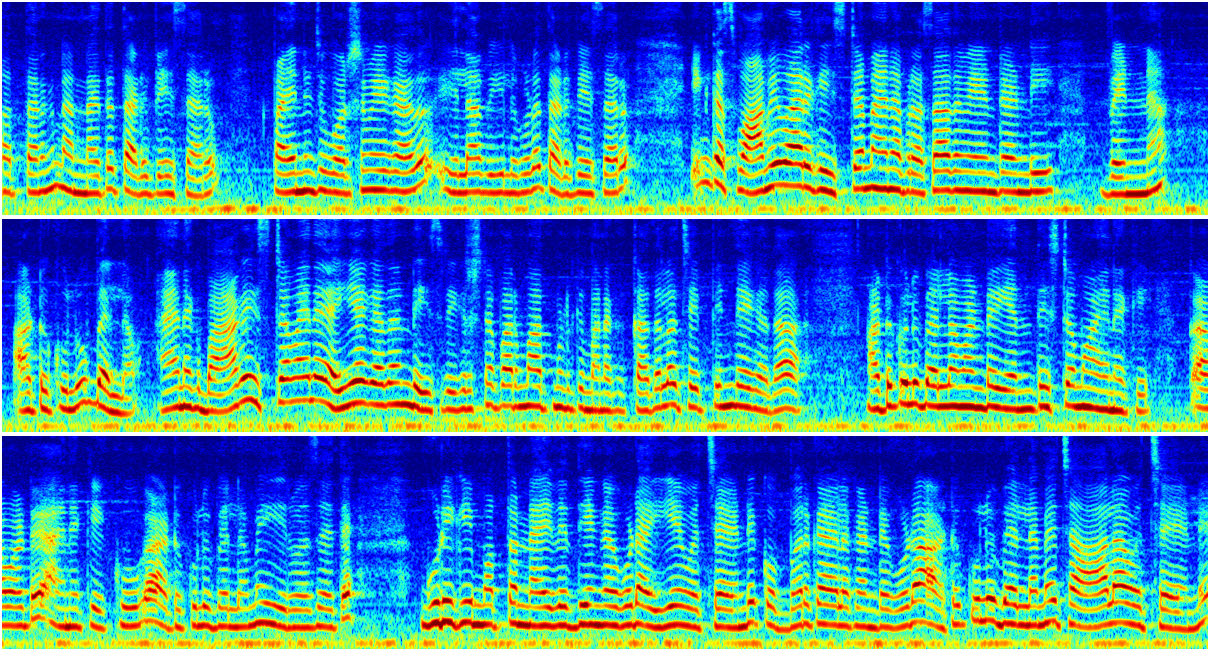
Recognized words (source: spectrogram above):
మొత్తానికి నన్ను అయితే తడిపేశారు. పైనుంచి వర్షమే కాదు ఇలా వీళ్ళు కూడా తడిపేశారు. ఇంకా స్వామివారికి ఇష్టమైన ప్రసాదం ఏంటండి? వెన్న అటుకులు బెల్లం. ఆయనకు బాగా ఇష్టమైనవి అయ్యే కదండి. శ్రీకృష్ణ పరమాత్ముడికి మనకు కథలో చెప్పిందే కదా. అటుకులు బెల్లం అంటే ఎంత ఇష్టమో ఆయనకి. కాబట్టి ఆయనకి ఎక్కువగా అటుకులు బెల్లమే ఈరోజు అయితే గుడికి మొత్తం నైవేద్యంగా కూడా అయ్యే వచ్చాయండి. కొబ్బరికాయల కంటే కూడా అటుకులు బెల్లమే చాలా వచ్చాయండి.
